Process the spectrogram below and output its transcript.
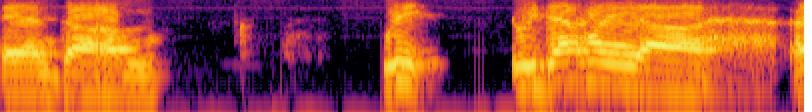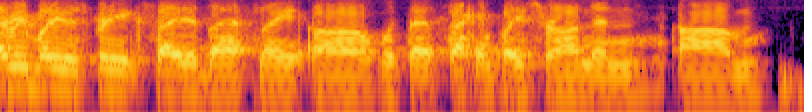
and um, we we definitely uh, everybody was pretty excited last night uh, with that second place run, and um,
